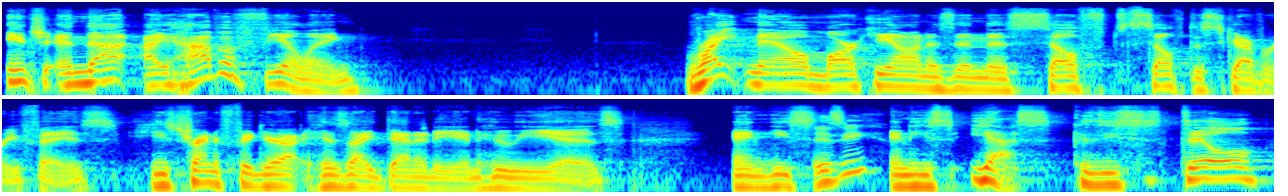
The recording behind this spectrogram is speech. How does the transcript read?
inch, and that I have a feeling. Right now, Marchion is in this self self discovery phase. He's trying to figure out his identity and who he is, and he's Is he? And he's yes, because he's still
